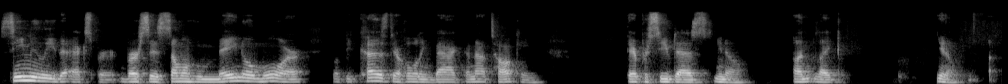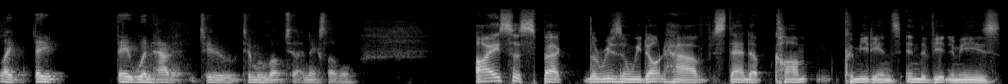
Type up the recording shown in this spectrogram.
seemingly the expert versus someone who may know more, but because they're holding back, they're not talking, they're perceived as, you know, un, like, you know, like they they wouldn't have it to to move up to that next level. I suspect the reason we don't have stand-up com- comedians in the Vietnamese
